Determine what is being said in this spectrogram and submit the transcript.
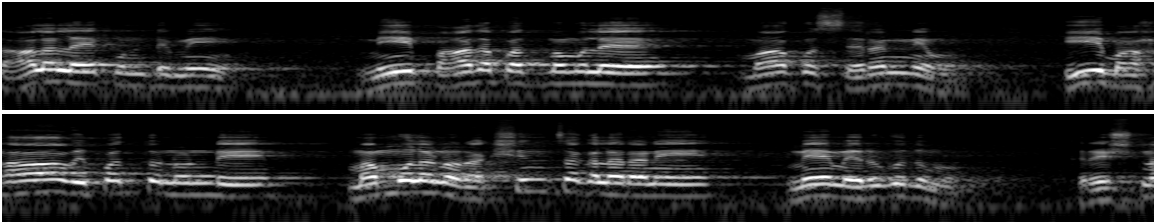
తాళలేకుంటిమి. మీ పాదపద్మములే మాకు శరణ్యము. ఈ మహా విపత్తు నుండి మమ్ములను రక్షించగలరని మేమెరుగుదుము. కృష్ణ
